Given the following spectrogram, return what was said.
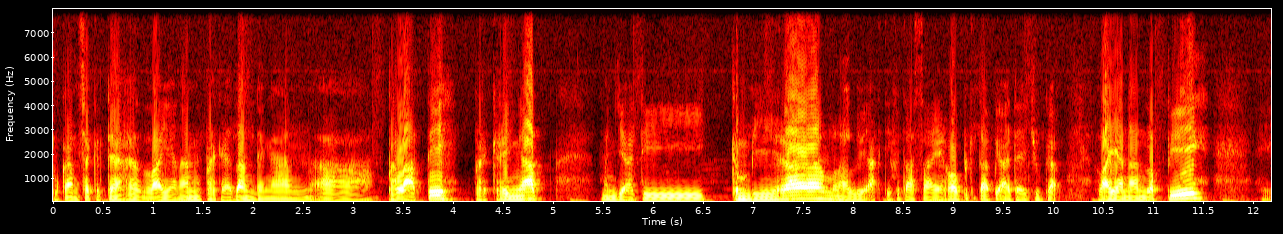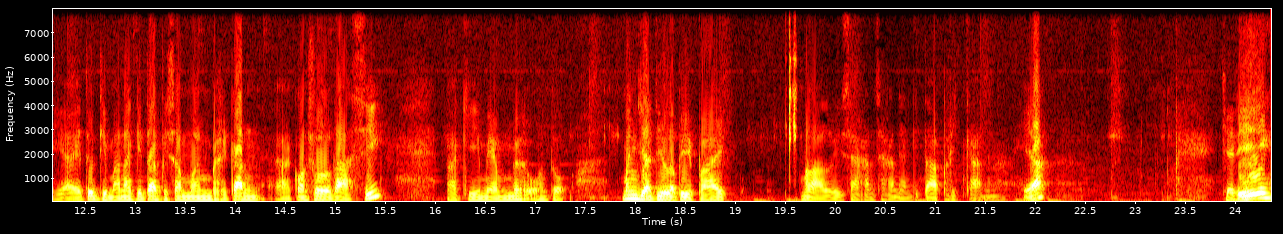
bukan sekedar layanan berkaitan dengan uh, berlatih berkeringat, menjadi gembira melalui aktivitas aerobik, tapi ada juga layanan lebih, yaitu di mana kita bisa memberikan uh, konsultasi bagi member untuk menjadi lebih baik melalui saran-saran yang kita berikan, ya. Jadi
